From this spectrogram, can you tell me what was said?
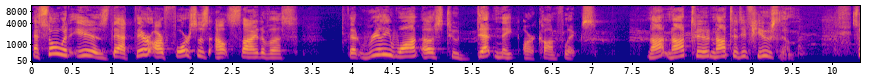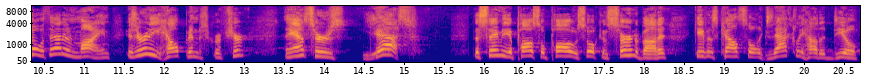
And so it is that there are forces outside of us that really want us to detonate our conflicts, not, not, to, not to diffuse them. So, with that in mind, is there any help in the scripture? The answer is yes. The same the Apostle Paul, who was so concerned about it, gave us counsel exactly how to deal.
